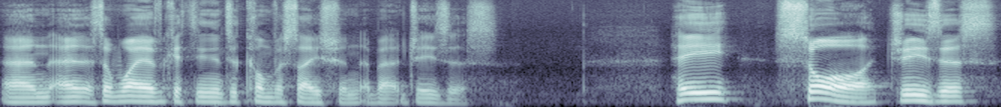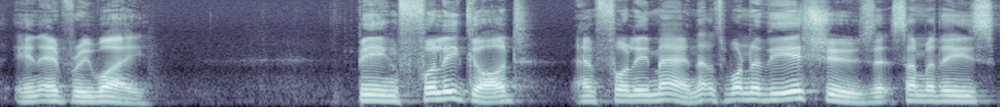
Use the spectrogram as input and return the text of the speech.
and, and as a way of getting into conversation about Jesus. He saw Jesus in every way, being fully God and fully man. That was one of the issues that some of these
